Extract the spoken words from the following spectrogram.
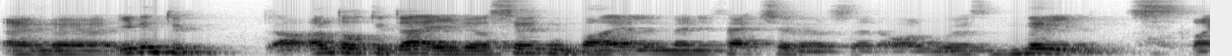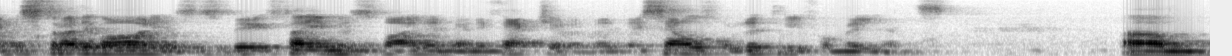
And uh, even to, uh, until today, there are certain violin manufacturers that are worth millions, like Stradivarius is a very famous violin manufacturer. They, they sell for literally for millions. Um,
